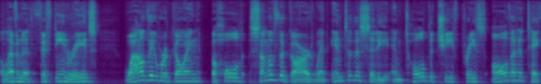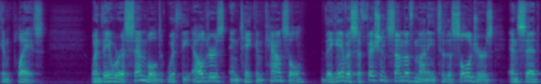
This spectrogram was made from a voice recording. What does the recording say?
11 to 15 reads, While they were going, behold, some of the guard went into the city and told the chief priests all that had taken place. When they were assembled with the elders and taken counsel, they gave a sufficient sum of money to the soldiers and said,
